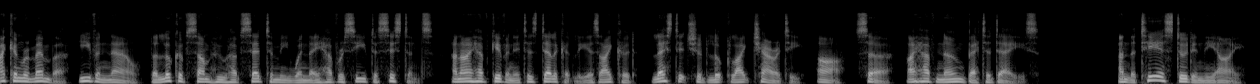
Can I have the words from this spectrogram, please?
I can remember, even now, the look of some who have said to me when they have received assistance, and I have given it as delicately as I could, lest it should look like charity, Ah, sir, I have known better days. And the tear stood in the eye,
